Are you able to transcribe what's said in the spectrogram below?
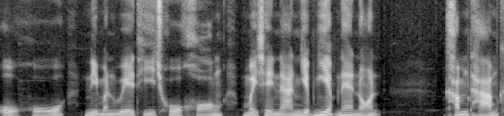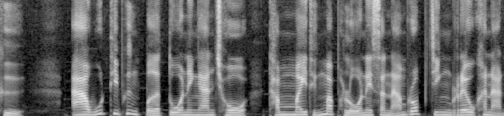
โอ้โห นี่มันเวทีโชว์ของไม่ใช่นานเงียบๆแน่นอน คำถามคือ อาวุธที่เพิ่งเปิดตัวในงานโชว์ทำไมถึงมาโผล่ในสนามรบจริงเร็วขนาด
